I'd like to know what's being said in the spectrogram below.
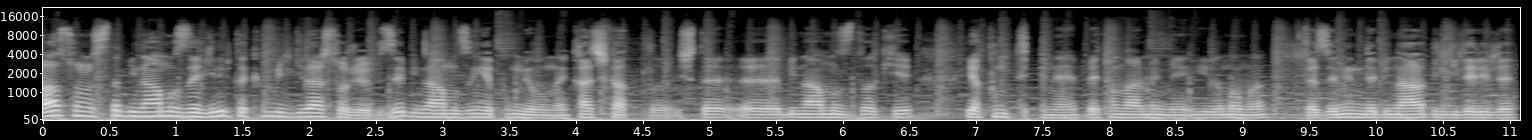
Daha sonrasında binamızla ilgili bir takım bilgiler soruyor bize. Binamızın yapım yılını, kaç katlı, işte e, binamızdaki yapım tipine, betonarme mi, yığma mı, zemin ve bina bilgileriyle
